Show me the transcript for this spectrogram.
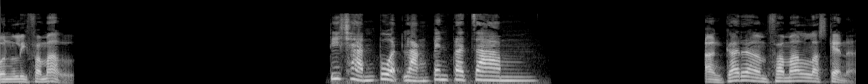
On li fa mal? ดิฉันปวดหลังเป็นประจ Encara em fa mal l'esquena.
